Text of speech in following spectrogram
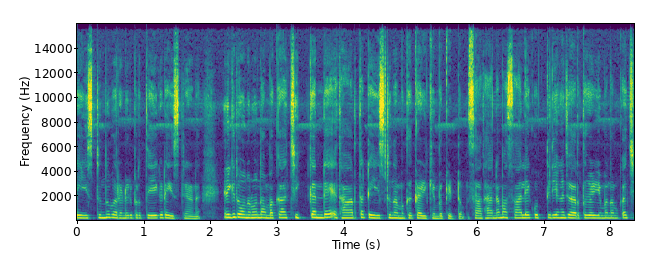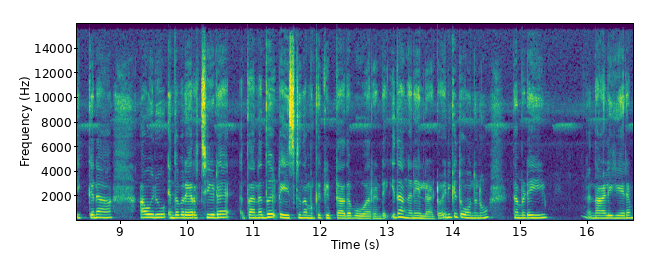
ടേസ്റ്റ് എന്ന് പറയുന്ന ഒരു പ്രത്യേക ടേസ്റ്റാണ് എനിക്ക് തോന്നുന്നു നമുക്ക് ആ ചിക്കന്റെ യഥാർത്ഥ ടേസ്റ്റ് നമുക്ക് കഴിക്കുമ്പോൾ കിട്ടും. സാധാരണ മസാലയൊക്കെ ഒത്തിരി അങ്ങ് ചേർത്ത് കഴിയുമ്പോൾ നമുക്ക് ആ ചിക്കൻ ആ ആ ഒരു എന്താ പറയുക ഇറച്ചിയുടെ തനത് ടേസ്റ്റ് നമുക്ക് കിട്ടാതെ പോകാറുണ്ട് ഇതങ്ങനെയല്ല കേട്ടോ. എനിക്ക് തോന്നുന്നു നമ്മുടെ ഈ നാളികേരം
